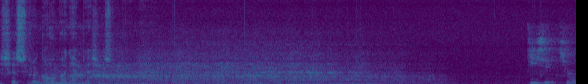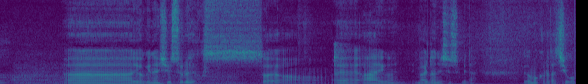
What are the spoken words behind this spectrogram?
실수를 너무 많이 합니다. 실수를. 이십 초 아, 여기는 실수를 했어요. 예, 아, 이건 말도 안 되는 실수입니다. 이거 뭐 그러다 치고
